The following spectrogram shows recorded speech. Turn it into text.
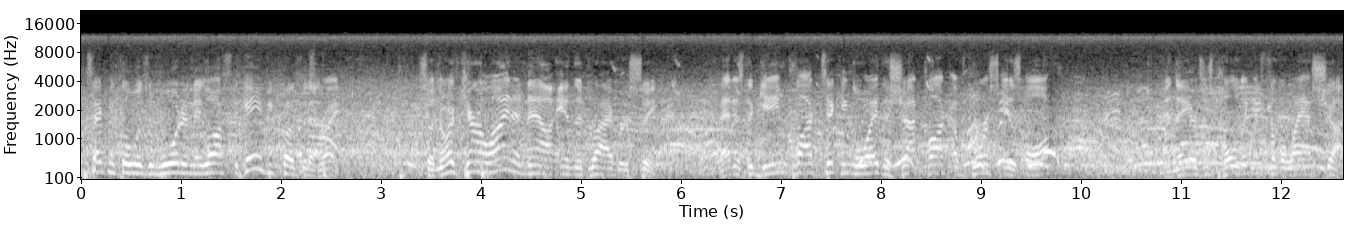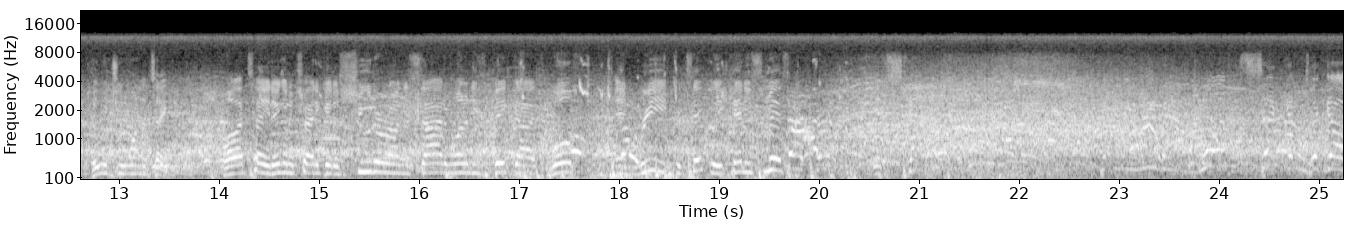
a technical was awarded and they lost the game because That's of that. That's right. So North Carolina now in the driver's seat. That is the game clock ticking away. The shot clock, of course, is off. And they are just holding it for the last shot. Who would you want to take? Well, I tell you, they're going to try to get a shooter on the side of one of these big guys, Wolf and Reid, particularly Kenny Smith. It's Scott. One second to go.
